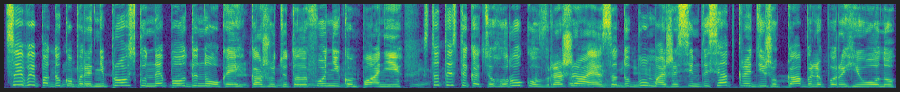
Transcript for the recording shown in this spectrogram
Цей випадок у Передніпровську не поодинокий, кажуть у телефонній компанії. Статистика цього року вражає. За добу майже 70 крадіжок кабелю по регіону.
